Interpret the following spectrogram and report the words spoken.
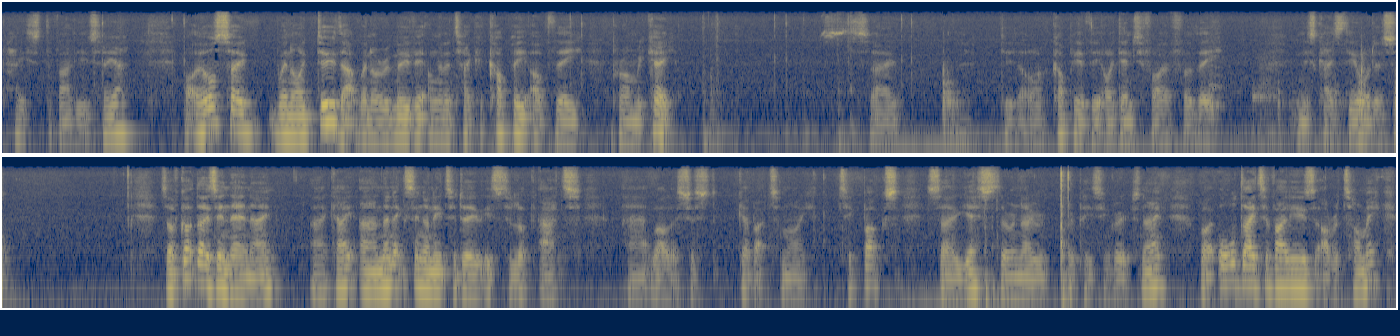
paste the values here. But I also, when I do that, when I remove it, I'm going to take a copy of the primary key. So do that, or a copy of the identifier for the, in this case, the orders. So I've got those in there now. Okay, and the next thing I need to do is to look at, uh, well, let's just go back to my tick box. So yes, there are no repeating groups now. Right, all data values are atomic.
